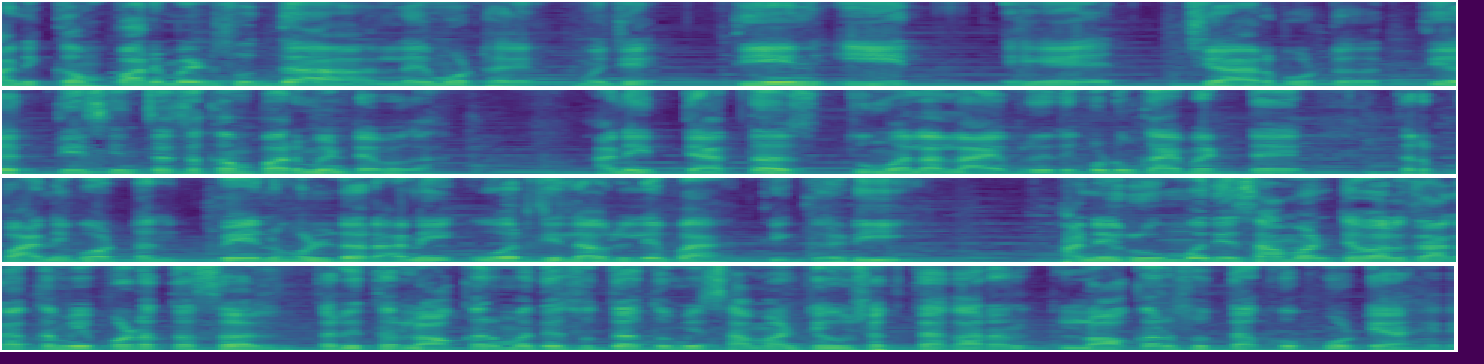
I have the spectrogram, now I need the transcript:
आणि कंपार्टमेंट सुद्धा लय मोठं आहे. म्हणजे तीन ईद हे चार बोट. तेहत्तीस इंचाचं कंपार्टमेंट आहे बघा. आणि त्यातच तुम्हाला लायब्ररीकडून काय भेटतंय? तर पाणी बॉटल पेन होल्डर आणि वर जी लावलेली पहा ती घडी. आणि रूममध्ये सामान ठेवायला जागा कमी पडत असेल तर इथं लॉकरमध्ये सुद्धा तुम्ही सामान ठेवू शकता कारण लॉकरसुद्धा खूप मोठे आहेत.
